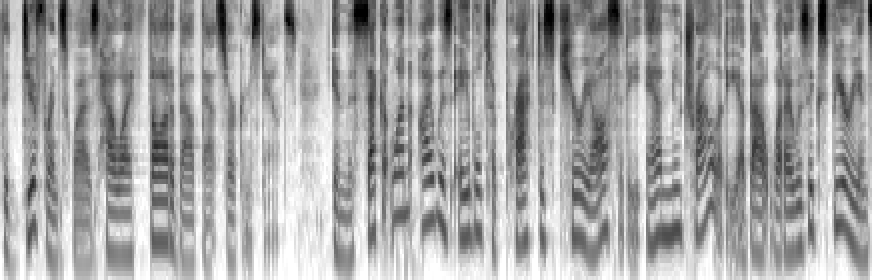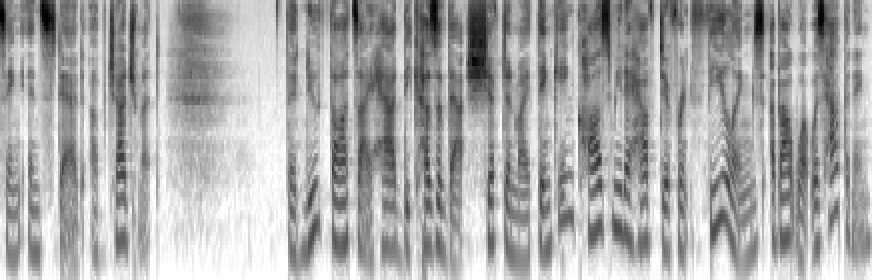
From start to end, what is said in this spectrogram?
The difference was how I thought about that circumstance. In the second one, I was able to practice curiosity and neutrality about what I was experiencing instead of judgment. The new thoughts I had because of that shift in my thinking caused me to have different feelings about what was happening.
